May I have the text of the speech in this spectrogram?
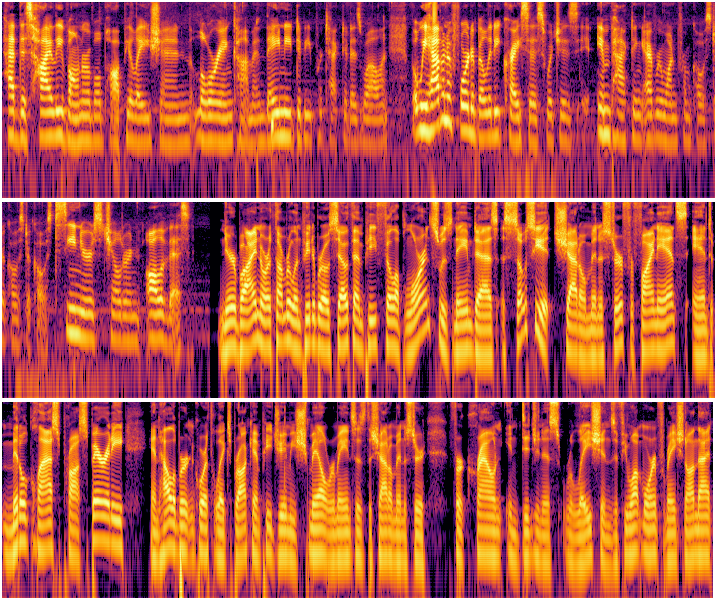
had this highly vulnerable population, lower income, and they need to be protected as well. And but we have an affordability crisis which is impacting everyone from coast to coast to coast. Seniors, children, all of this. Nearby, Northumberland Peterborough South MP Philip Lawrence was named as Associate Shadow Minister for Finance and Middle Class Prosperity, and Haliburton Kawartha Lakes Brock MP Jamie Schmale remains as the Shadow Minister for Crown Indigenous Relations. If you want more information on that,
